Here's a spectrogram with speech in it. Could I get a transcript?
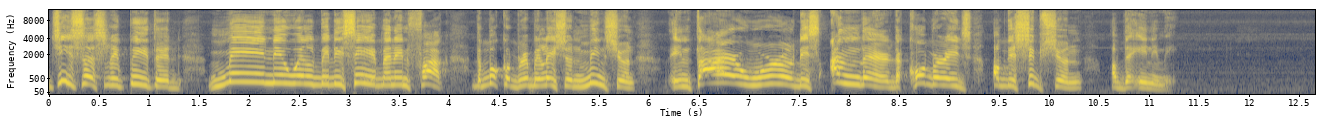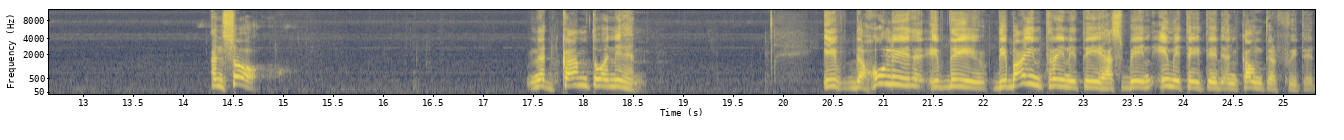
Jesus repeated, many will be deceived. And in fact, the book of Revelation mentioned, entire world is under the coverage of deception of the enemy. And so, nag-come to an end. If the Holy, if the Divine Trinity has been imitated and counterfeited,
